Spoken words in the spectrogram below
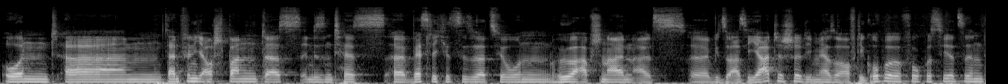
Und ähm, dann finde ich auch spannend, dass in diesen Tests äh, westliche Situationen höher abschneiden als äh, wie so asiatische, die mehr so auf die Gruppe fokussiert sind.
